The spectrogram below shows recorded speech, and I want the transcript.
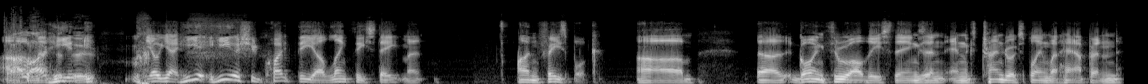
I um, like he, he, oh yeah, he he issued quite the uh, lengthy statement on Facebook, um, uh, going through all these things and and trying to explain what happened.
